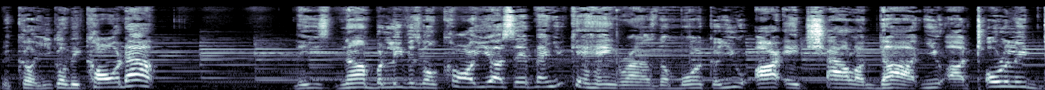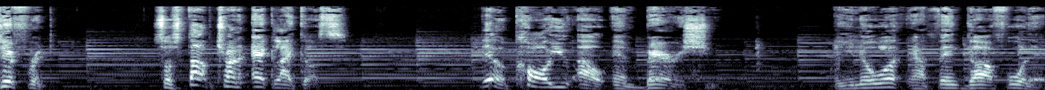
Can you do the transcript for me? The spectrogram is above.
Because you're going to be called out. These non-believers gonna call you and say, man, you can't hang around us no more because you are a child of God. You are totally different. So stop trying to act like us. They'll call you out, embarrass you. And you know what? And I thank God for that.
